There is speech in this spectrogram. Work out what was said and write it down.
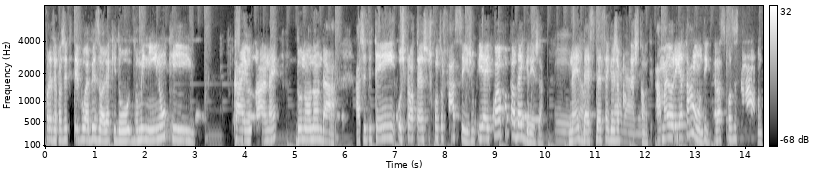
Por exemplo, a gente teve o episódio aqui do, do menino que caiu lá, né? Do nono andar. A gente tem os protestos contra o fascismo. E aí, qual é o papel da igreja, Isso. né? Dessa, dessa igreja verdade. protestante? A maioria tá onde? Ela se posiciona onde?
